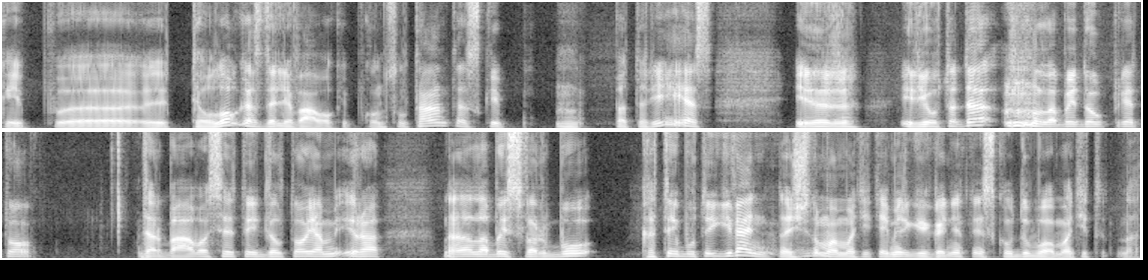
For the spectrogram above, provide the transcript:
kaip e, teologas dalyvavo, kaip konsultantas, kaip patarėjas ir, ir jau tada labai daug prie to darbavosi, tai dėl to jam yra na, labai svarbu, kad tai būtų įgyvendinta. Žinoma, matyti, jam irgi ganėtinai skaudu buvo matyti, na,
